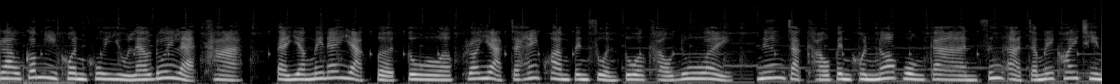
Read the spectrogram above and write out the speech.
เราก็มีคนคุยอยู่แล้วด้วยแหละค่ะ แต่ยังไม่ได้อยากเปิดตัว เพราะอยากจะให้ความเป็นส่วนตัวเขาด้วย เนื่องจากเขาเป็นคนนอกวงการ ซึ่งอาจจะไม่ค่อยชิน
